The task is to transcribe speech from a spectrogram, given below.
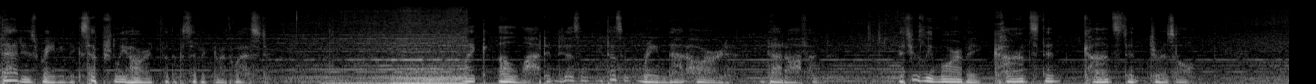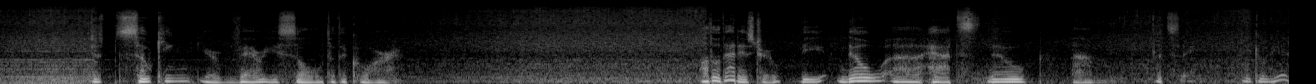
that is raining exceptionally hard for the Pacific Northwest. Like a lot. It doesn't it doesn't rain that hard that often. It's usually more of a constant, constant drizzle. Just soaking your very soul to the core. Although that is true, the no uh, hats, no, um, let's see, me go here.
